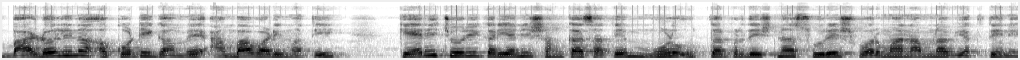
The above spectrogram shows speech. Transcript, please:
બારડોલીના અકોટી ગામે આંબાવાડીમાંથી કેરી ચોરી કર્યાની શંકા સાથે મૂળ ઉત્તર પ્રદેશના સુરેશ વર્મા નામના વ્યક્તિને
